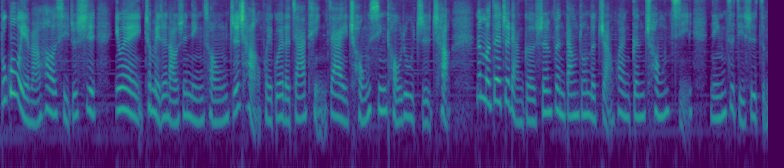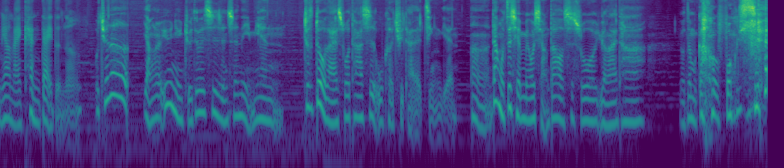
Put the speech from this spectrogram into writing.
不过我也蛮好奇，就是因为邱美珍老师您从职场回归了家庭，再重新投入职场，那么在这两个身份当中的转换跟冲击，您自己是怎么样来看待的呢？我觉得养儿育女绝对是人生里面。就是对我来说，它是无可取代的经验。嗯，但我之前没有想到是说，原来它有这么高的风险。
